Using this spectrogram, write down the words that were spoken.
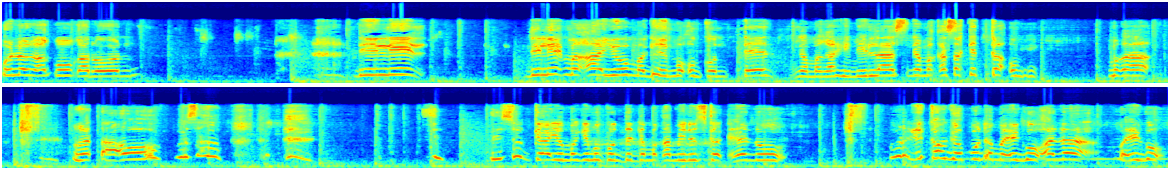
Munang ako karon. Dili dili maayo maghimo og content nga mga hinilas nga makasakit ka og mga mga tao. Basta Lisod kayo maghimo content nga makaminus ka kay ano. Murag ikaw nga po na maigo ana. Maigo.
